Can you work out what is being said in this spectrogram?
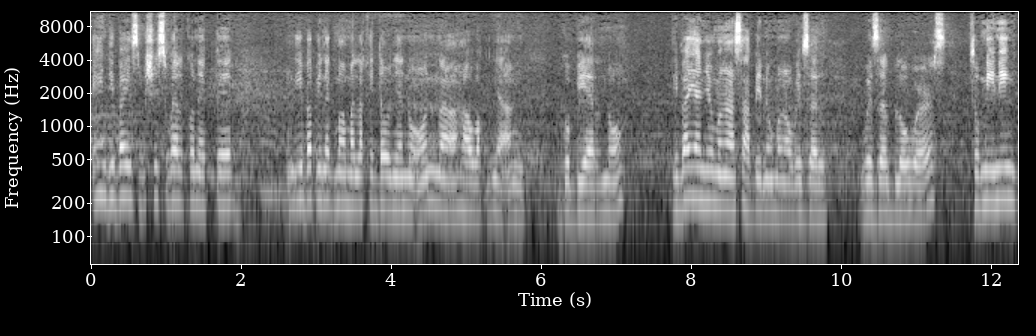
Eh, hindi ba she's well connected? Hindi ba pinagmamalaki daw niya noon na hawak niya ang gobyerno? Di yan yung mga sabi ng mga whistle, whistleblowers? So meaning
